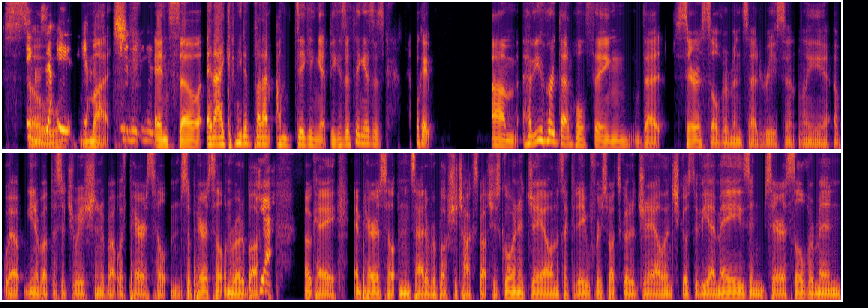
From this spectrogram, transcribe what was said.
so Exactly, yes. much. and and so and i kind of but I'm, I'm digging it because the thing is is okay um have you heard that whole thing that sarah silverman said recently well you know about the situation about with paris hilton? So paris hilton wrote a book. Yeah. okay. And paris hilton inside of her book she talks about she's going to jail and it's like the day before she's about to go to jail and she goes to vmas and sarah silverman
